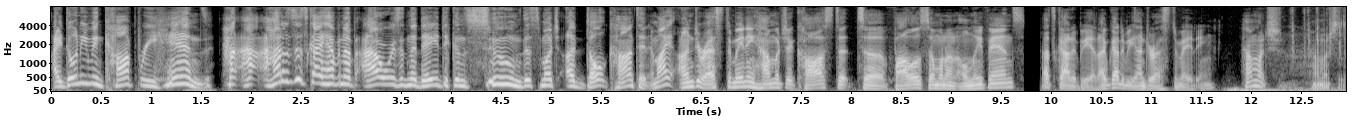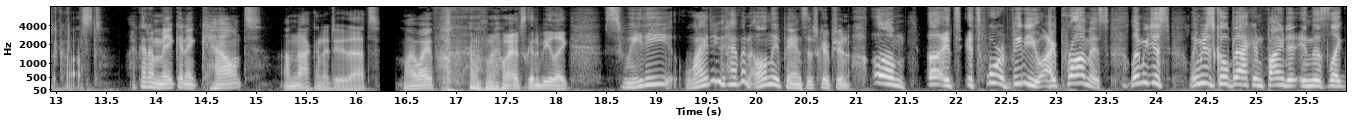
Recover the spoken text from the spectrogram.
I don't even comprehend. How, how does this guy have enough hours in the day to consume this much adult content? Am I underestimating how much it costs to, to follow someone on OnlyFans? That's got to be it. I've got to be underestimating. How much? How much does it cost? I've got to make an account. I'm not going to do that. My wife, my wife's gonna be like, "Sweetie, why do you have an OnlyFans subscription?" Um, uh, it's it's for a video. I promise. Let me just let me just go back and find it in this like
